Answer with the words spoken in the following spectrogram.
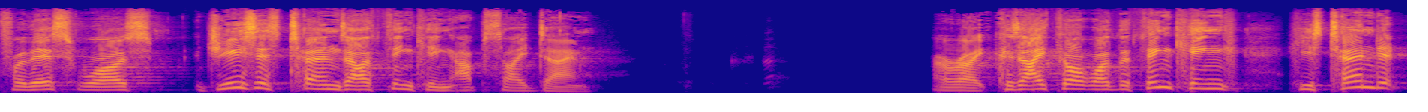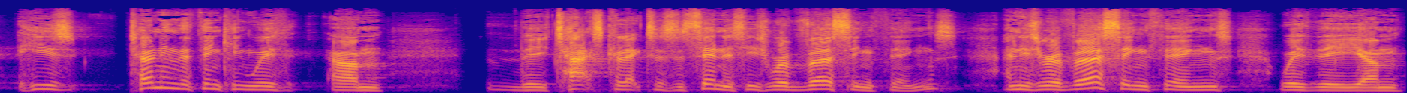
for this was Jesus turns our thinking upside down. All right, because I thought, well, the thinking, he's turned it, he's turning the thinking with um, the tax collectors and sinners, he's reversing things, and he's reversing things with the um,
